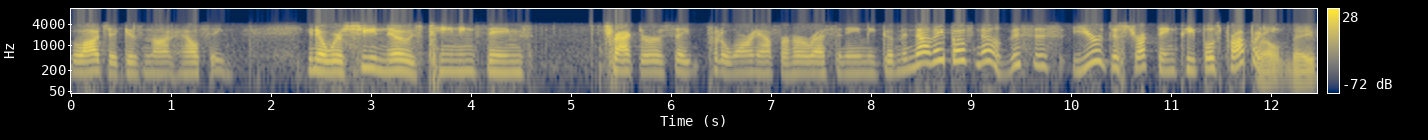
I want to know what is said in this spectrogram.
logic is not healthy. You know where she knows painting things. Tractors, they put a warrant out for her arrest and Amy Goodman. Now they both know this is you're destructing people's property. Well, they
